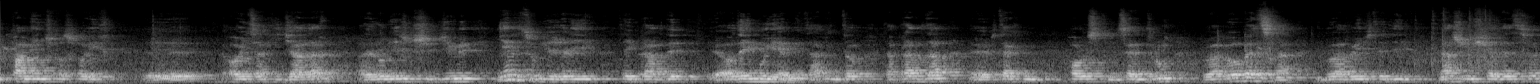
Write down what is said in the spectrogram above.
i pamięć o swoich e, ojcach i dziadach, ale również krzywdzimy Niemców, jeżeli tej prawdy odejmujemy. Tak? I to ta prawda w takim polskim centrum byłaby obecna i byłaby wtedy naszym świadectwem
